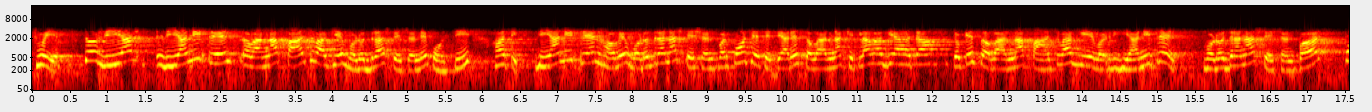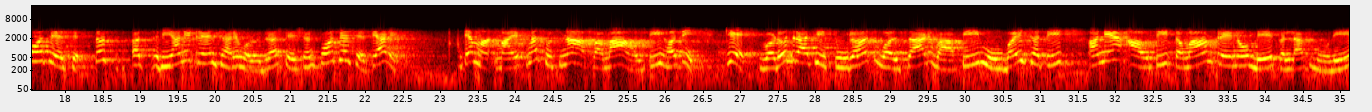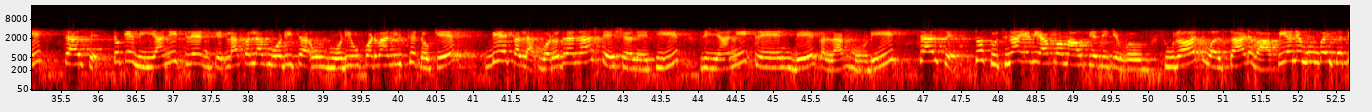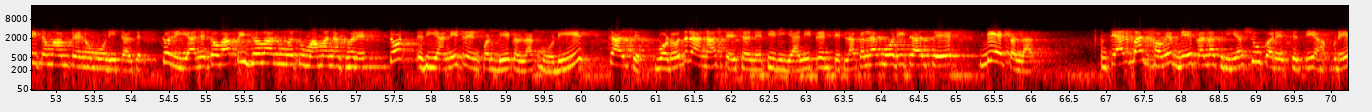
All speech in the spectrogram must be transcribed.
જોઈએ. તો રિયા, રિયાની ટ્રેન સવારના પાંચ વાગ્યે વડોદરા સ્ટેશને પહોંચી હતી. રિયાની ટ્રેન હવે વડોદરાના સ્ટેશન પર પહોંચે છે. ત્યારે સવારના કેટલા વાગ્યા હતા? તો કે સવારના પાંચ વાગ્યે રિયાની ટ્રેન વડોદરાના સ્ટેશન પર પહોંચે છે. તો રિયાની ટ્રેન જ્યારે વડોદરા સ્ટેશન પહોંચે છે, ત્યારે ત્યાં માઇકમાં સૂચના આપવામાં આવતી હતી કે વડોદરાથી સુરત, વલસાડ, વાપી, મુંબઈ જતી અને આવતી તમામ ટ્રેનો બે કલાક મોડી ચાલશે. તો કે રિયાની ટ્રેન કેટલા કલાક મોડી મોડી ઉપડવાની છે? તો કે બે કલાક. વડોદરાના સ્ટેશનેથી રિયાની ટ્રેન બે કલાક મોડી ચાલશે. તો સૂચના એવી આપવામાં આવતી હતી કે સુરત, વલસાડ, વાપી અને મુંબઈ જતી તમામ ટ્રેનો મોડી ચાલશે. તો રિયાને તો વાપી જવાનું હતું મામાના ઘરે. તો રિયાની ટ્રેન પણ બે કલાક મોડી ચાલશે. વડોદરાના સ્ટેશનેથી રિયાની ટ્રેન કેટલા કલાક મોડી ચાલશે? બે કલાક. ત્યારબાદ હવે બે કલાક રિયા શું કરે છે તે આપણે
